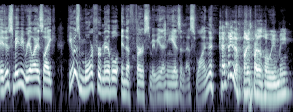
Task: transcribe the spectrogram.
it just made me realize like he was more formidable in the first movie than he is in this one. Can I tell you the funniest part of the whole movie?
